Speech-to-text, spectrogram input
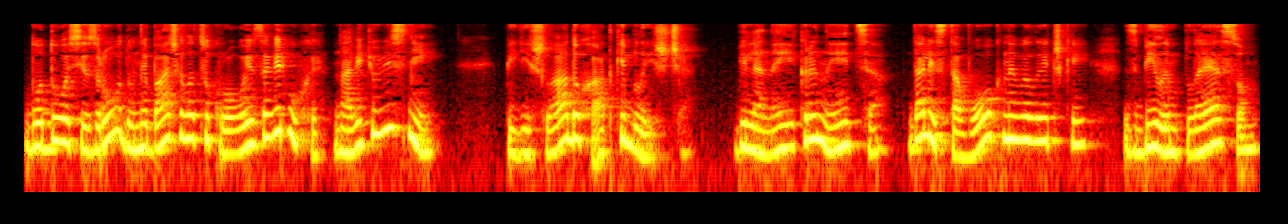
бо досі з роду не бачила цукрової завірюхи, навіть у вісні. Підійшла до хатки ближче. Біля неї криниця, далі ставок невеличкий, з білим плесом,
